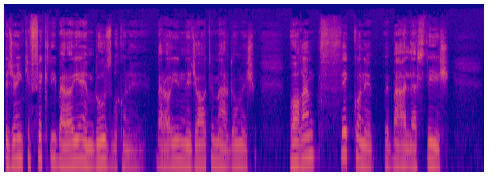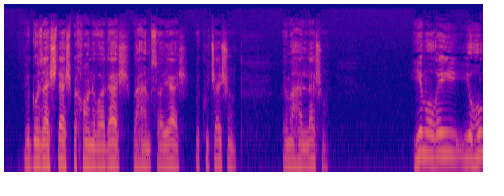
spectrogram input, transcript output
به جای اینکه فکری برای امروز بکنه برای نجات مردمش واقعا فکر کنه به بغلستیش به گذشتش به خانوادهش به همسایش به کوچهشون. به محلشون یه موقعی یهو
